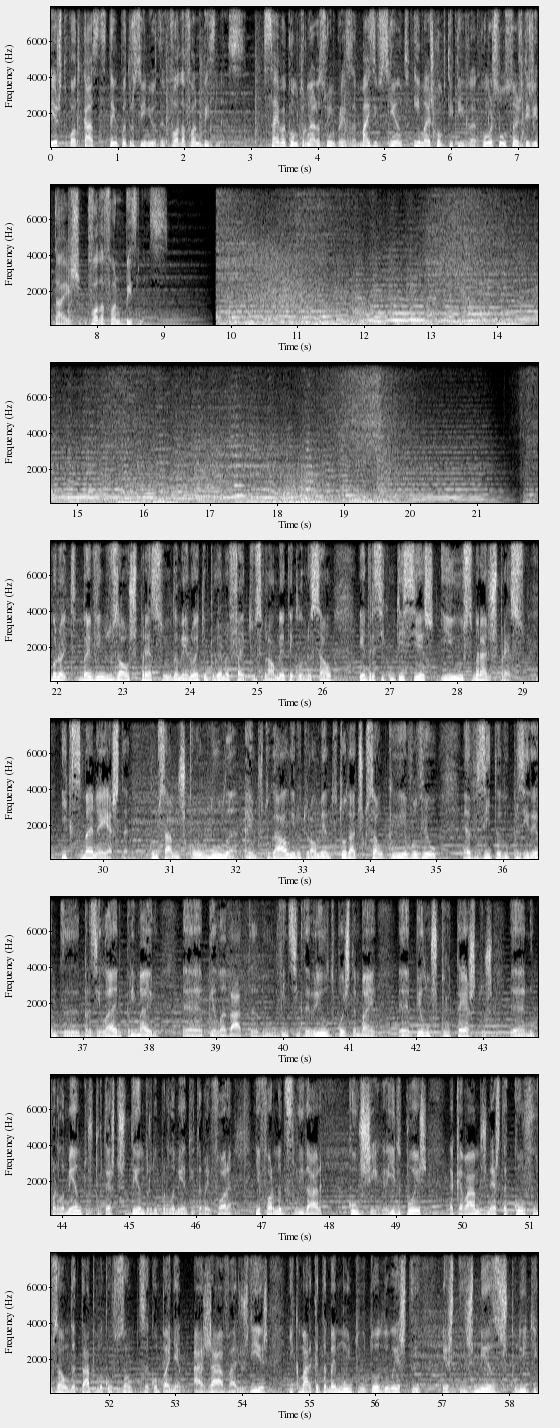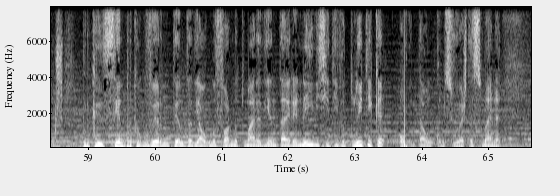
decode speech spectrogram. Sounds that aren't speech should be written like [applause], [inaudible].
Este podcast tem o patrocínio de Vodafone Business. Saiba como tornar a sua empresa mais eficiente e mais competitiva com as soluções digitais Vodafone Business. Boa noite, bem-vindos ao Expresso da Meia-Noite, um programa feito semanalmente em colaboração entre a SIC Notícias e o Semanário Expresso. E que semana é esta? Começámos com Lula em Portugal e, naturalmente, toda a discussão que envolveu a visita do presidente brasileiro, primeiro eh, pela data do 25 de abril, depois também eh, pelos protestos eh, no Parlamento, os protestos dentro do Parlamento e também fora, e a forma de se lidar com o Chega. E depois acabámos nesta confusão da TAP, uma confusão que nos acompanha há já vários dias e que marca também muito todo este, estes meses políticos, porque sempre que o governo tenta de alguma forma tomar a dianteira na iniciativa política, ou então, como se viu esta semana,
